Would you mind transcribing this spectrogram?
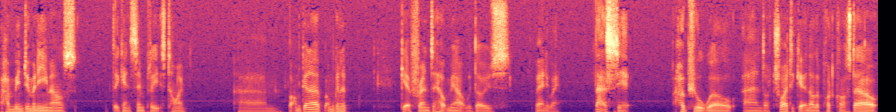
I haven't been doing many emails. Again, simply it's time. Um, but I'm gonna I'm gonna get a friend to help me out with those. But anyway, that's it I hope you're well, and I'll try to get another podcast out,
